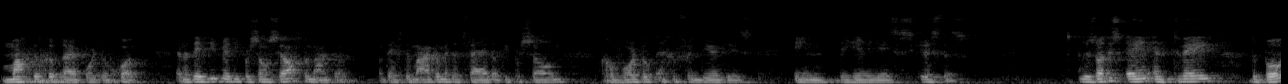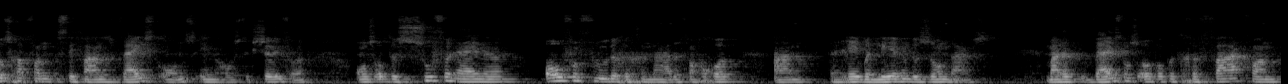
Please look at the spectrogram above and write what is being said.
machtig gebruikt wordt door God. En dat heeft niet met die persoon zelf te maken. Het heeft te maken met het feit dat die persoon geworteld en gefundeerd is in de Heer Jezus Christus. Dus dat is één. En twee, de boodschap van Stefanus wijst ons in hoofdstuk 7 ons op de soevereine, overvloedige genade van God aan rebellerende zondaars. Maar het wijst ons ook op het gevaar van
